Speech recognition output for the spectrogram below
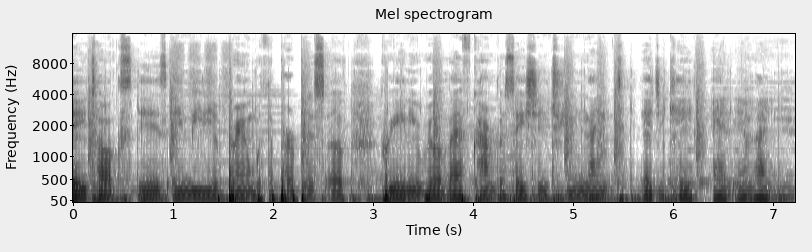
J Talks is a media brand with the purpose of creating real life conversation to unite, educate, and enlighten.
